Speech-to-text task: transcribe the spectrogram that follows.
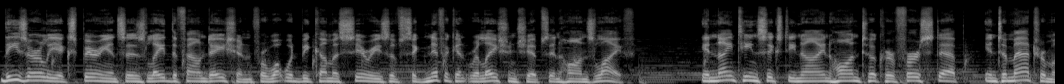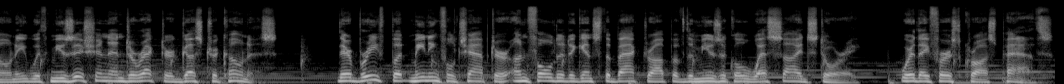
These early experiences laid the foundation for what would become a series of significant relationships in Hawn's life. In 1969, Hahn took her first step into matrimony with musician and director Gus Trikonis. Their brief but meaningful chapter unfolded against the backdrop of the musical West Side Story, where they first crossed paths.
